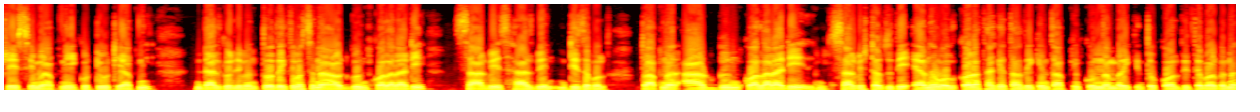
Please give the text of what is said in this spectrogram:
সেই সিমে আপনি এই কোডটি উঠিয়ে আপনি ডায়াল করে দেবেন। তো দেখতে পাচ্ছেন outgoing caller ID service has been disabled তো আপনার আউটগোয়িং কলার আইডি সার্ভিসটা যদি এনেবল করা থাকে, তাহলে কিন্তু আপনি কোন নাম্বারে কিন্তু কল দিতে পারবেন না।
